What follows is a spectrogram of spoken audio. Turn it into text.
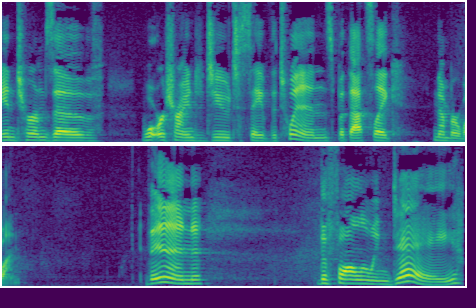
in terms of what we're trying to do to save the twins, but that's like number one. Then The following day,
